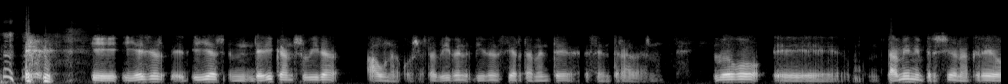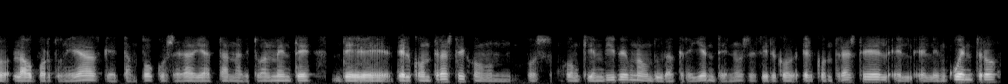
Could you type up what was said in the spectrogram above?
y, y, ellos, ellas dedican su vida a una cosa, viven, viven ciertamente centradas. ¿no? Luego, eh, también impresiona, creo, la oportunidad, que tampoco se da ya tan habitualmente, de, del contraste con, pues, con quien vive una hondura creyente, ¿no? Es decir, el, contraste, el, el, encuentro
